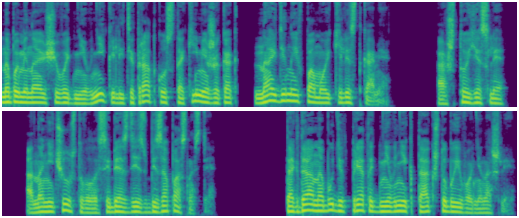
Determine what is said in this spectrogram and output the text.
напоминающего дневник или тетрадку с такими же, как найденный в помойке листками. А что если... Она не чувствовала себя здесь в безопасности? Тогда она будет прятать дневник так, чтобы его не нашли.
